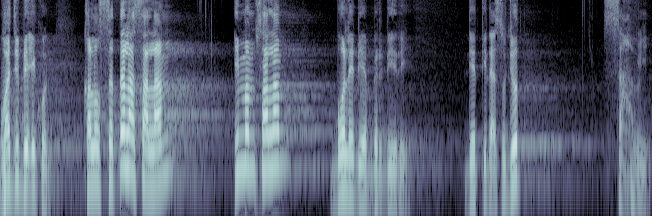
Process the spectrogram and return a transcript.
wajib dia ikut. Kalau setelah salam, imam salam, boleh dia berdiri. Dia tidak sujud sahwi.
